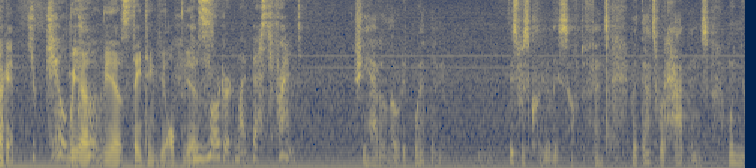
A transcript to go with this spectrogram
Okay, You killed we are Chloe. we are stating the obvious. You murdered my best friend. She had a loaded weapon. This was clearly self-defense, but that's what happens when you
